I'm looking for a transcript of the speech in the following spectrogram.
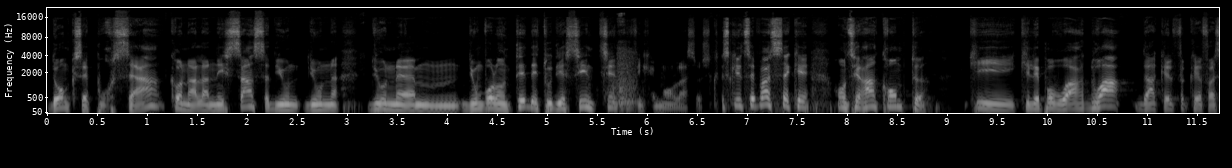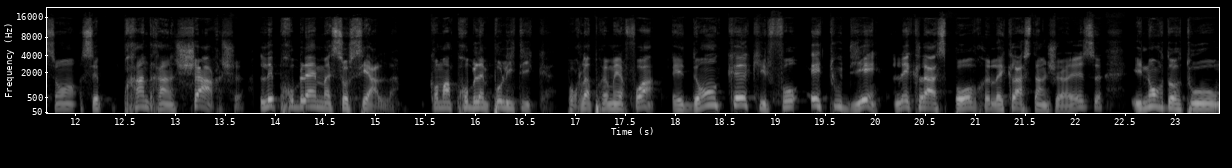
Donc, c'est pour ça qu'on a la naissance d'une, d'une volonté d'étudier scientifiquement la société. Ce qui se passe, c'est qu'on se rend compte qui, qui les pouvoirs doivent, dans quelque façon, se prendre en charge les problèmes sociaux comme un problème politique pour la première fois. Et donc, qu'il faut étudier les classes pauvres, les classes dangereuses, order to,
